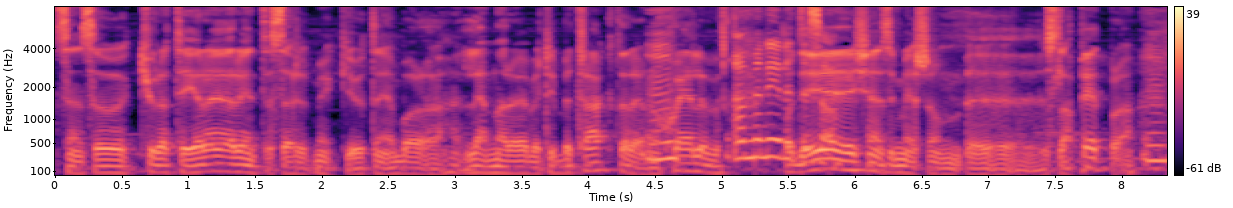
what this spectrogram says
Sen så kuraterar jag det inte särskilt mycket utan jag bara lämnar över till betraktaren mm. själv. Ja, det och det så. känns mer som eh, slapphet bara. Mm.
